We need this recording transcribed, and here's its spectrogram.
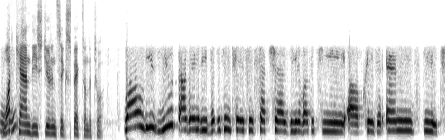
Mm-hmm. What can these students expect on the tour? Well, these youth are going to be visiting places such as the University of KZN, DUT,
